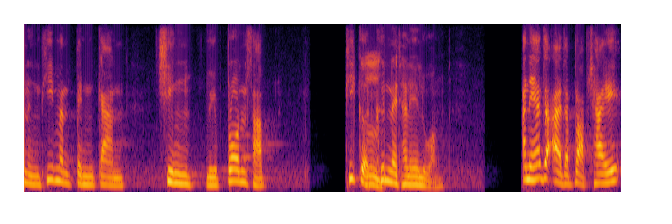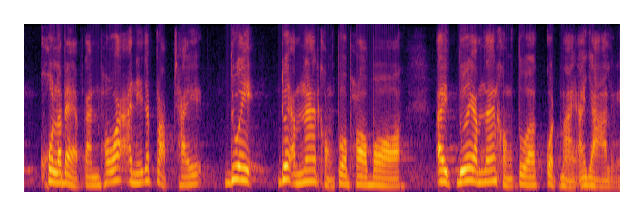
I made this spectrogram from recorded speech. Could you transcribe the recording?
หนึ่งที่มันเป็นการชิงหรือปล้นทรัพย์ ที่เกิดขึ้นในทะเลหลวง อันเนี้ยจะอาจจะปรับใช้คนละแบบกัน เพราะว่าอันนี้จะปรับใช้ด้วยด้วยอำนาจของตัวพรบไอ้ยด้วยอำนาจของตัวกฎหมายอาญาเลย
